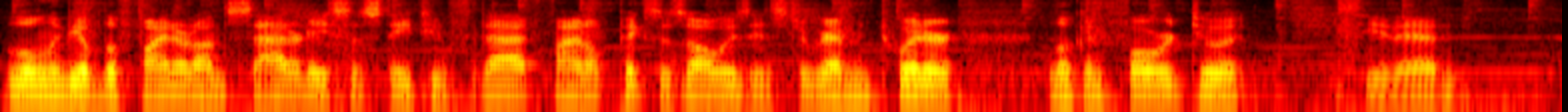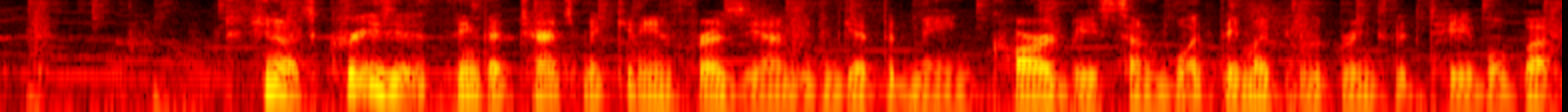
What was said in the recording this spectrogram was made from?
we'll only be able to find out on Saturday. So stay tuned for that. Final picks as always, Instagram and Twitter. Looking forward to it. See you then. You know, it's crazy to think that Terrence McKinney and Fares Ziam didn't get the main card based on what they might be able to bring to the table, but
